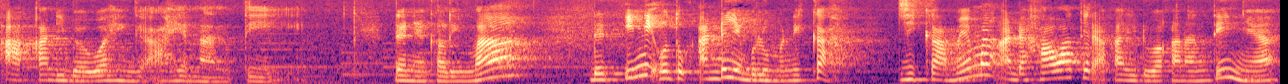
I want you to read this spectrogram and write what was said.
akan dibawa hingga akhir nanti. Dan yang kelima, dan ini untuk Anda yang belum menikah, jika memang Anda khawatir akan diduakan nantinya,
